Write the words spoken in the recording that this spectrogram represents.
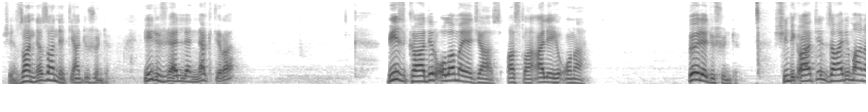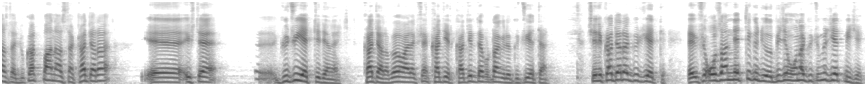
Şimdi zanne zannet yani düşündü. Neyi düşündü? Ellen naktira biz kadir olamayacağız asla aleyhi ona. Böyle düşündü. Şimdi ayetin zahiri manasında, lükat manasında kadara e, işte e, gücü yetti demek. Kadara, böyle aleyküm kadir. Kadir de buradan geliyor, gücü yeten. Şimdi kadara gücü yetti. E, işte o zannetti ki diyor, bizim ona gücümüz yetmeyecek.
